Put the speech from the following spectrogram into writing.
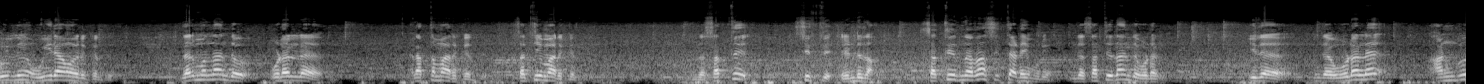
உயிர்லையும் உயிராகவும் இருக்கிறது. தர்மம் தான் இந்த உடலில் ரத்தமாக இருக்கிறது சத்தியமாக இருக்கிறது இந்த சத்து சித்து ரெண்டு தான் சத்து இருந்தால் தான் சித்து அடைய முடியும். இந்த சத்து தான் இந்த உடல். இதை இந்த உடலை அன்பு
